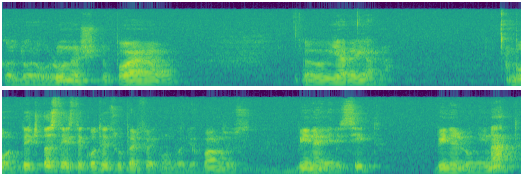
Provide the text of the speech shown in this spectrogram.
căldură o lună și după aia uh, iară iarnă. Bun, deci ăsta este cotețul perfect, cum văd eu. V-am zis, bine aerisit, bine luminat,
